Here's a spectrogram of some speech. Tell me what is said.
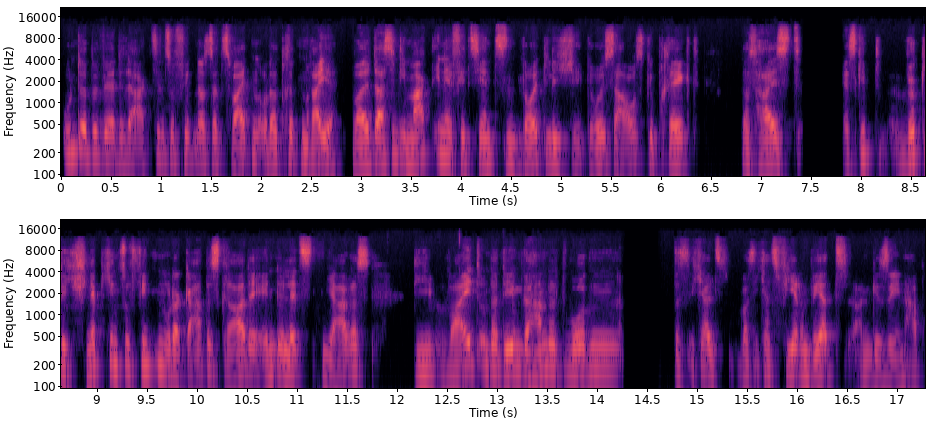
unterbewertete Aktien zu finden aus der zweiten oder dritten Reihe, weil da sind die Marktineffizienzen deutlich größer ausgeprägt. Das heißt, es gibt wirklich Schnäppchen zu finden oder gab es gerade Ende letzten Jahres, die weit unter dem gehandelt wurden, das ich als, was ich als fairen Wert angesehen habe.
